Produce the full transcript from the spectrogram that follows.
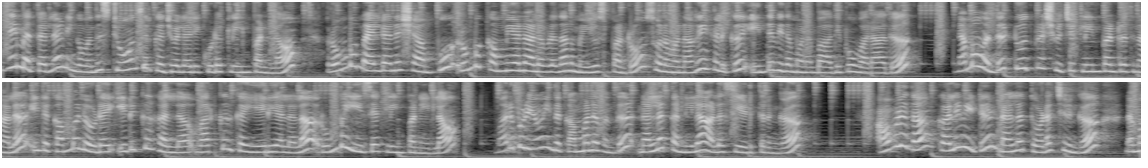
இதே மெத்தடில் நீங்கள் வந்து ஸ்டோன்ஸ் இருக்க ஜுவல்லரி கூட க்ளீன் பண்ணலாம். ரொம்ப மைல்டான ஷாம்பு ரொம்ப கம்மியான அளவில் தான் நம்ம யூஸ் பண்ணுறோம் ஸோ நம்ம நகைகளுக்கு எந்த விதமான பாதிப்பும் வராது. நம்ம வந்து டூத் ப்ரஷ் வச்சு க்ளீன் பண்ணுறதுனால இந்த கம்மலோட இடுக்குகளில் ஒர்க் இருக்க ஏரியாலலாம் ரொம்ப ஈஸியாக க்ளீன் பண்ணிடலாம். மறுபடியும் இந்த கம்மலை வந்து நல்ல தண்ணியில் அலசி எடுத்துருங்க. அவ்வளோதான் கழுவிட்டு நல்லா தொடச்சிருங்க. நம்ம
